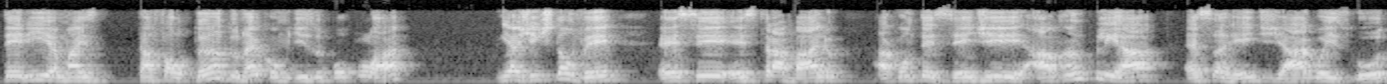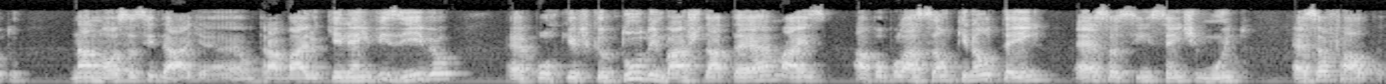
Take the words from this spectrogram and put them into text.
teria, mas está faltando, né, como diz o popular, e a gente não vê esse, esse trabalho acontecer de ampliar essa rede de água e esgoto na nossa cidade. É um trabalho que ele é invisível, é porque fica tudo embaixo da terra, mas a população que não tem, essa sim sente muito essa falta.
